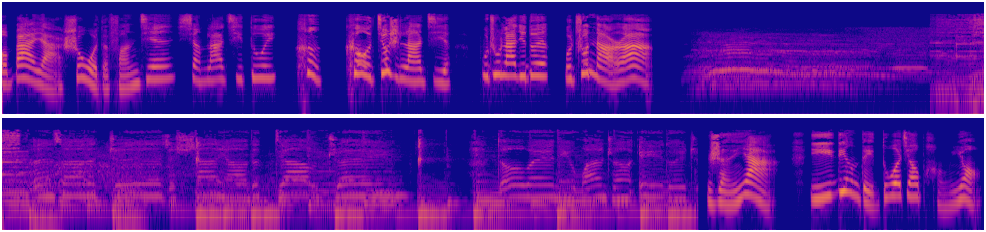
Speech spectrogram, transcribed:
我爸呀说我的房间像垃圾堆，哼，可我就是垃圾，不住垃圾堆，我住哪儿啊？人呀，一定得多交朋友。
